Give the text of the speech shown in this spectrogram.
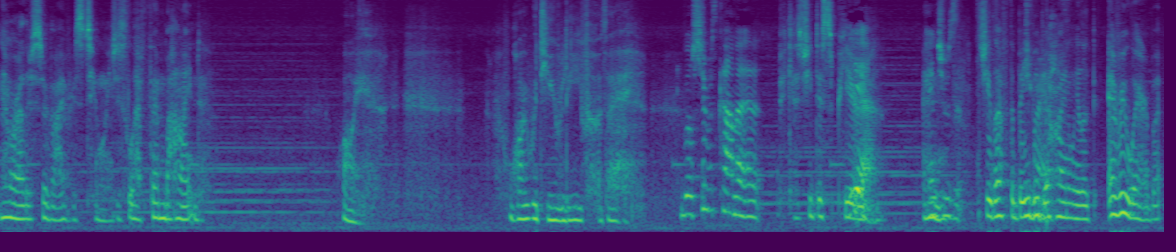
There were other survivors too. We just left them behind. Why? Why would you leave her there? Well, she was kind of Because she disappeared. yeah, and, she was She left the baby Trance. behind. We looked everywhere, but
